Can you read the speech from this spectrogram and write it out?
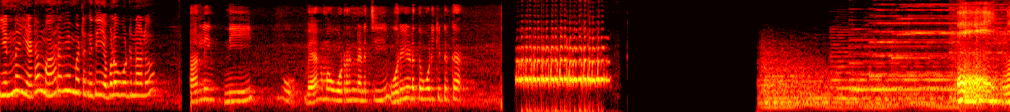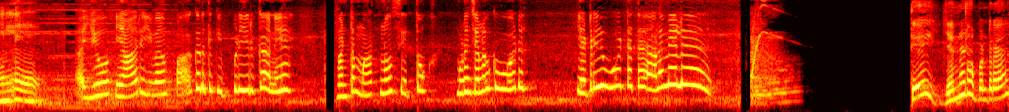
என்ன இடம் மாறவே மாட்டேங்குது. எவ்வளவு ஓடினாலும். டார்லிங் நீ ஓ- வேகமா ஓடுறேன்னு நினைச்சு ஒரே இடத்த ஓடிக்கிட்டு இருக்க. ஐயோ யார் இவன் பார்க்கறதுக்கு இப்படி இருக்கானே. இவன்ட்ட மாட்டணும் செத்தோம். முடிஞ்ச அளவுக்கு ஓடு. எட்ரி ஓட்டத்தை அலமேல. டேய் என்னடா பண்ற?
